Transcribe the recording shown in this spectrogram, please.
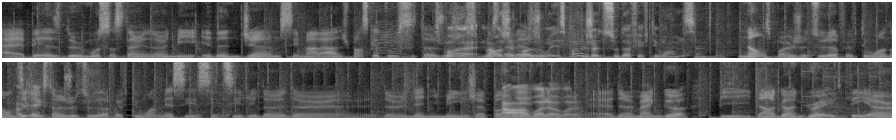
à la PS2, moi ça c'est un, un de mes hidden gems, c'est malade. Je pense que toi aussi t'as joué. Pas- je sais non, si j'ai pas joué. C'est pas un jeu de Suda 51, ça? Non, c'est pas un jeu de Suda 51. On dirait que c'est un jeu de Suda 51, mais c'est tiré d'un animé japonais. Ah, voilà, voilà. euh, d'un manga. Puis dans Gungrave, t'es un,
